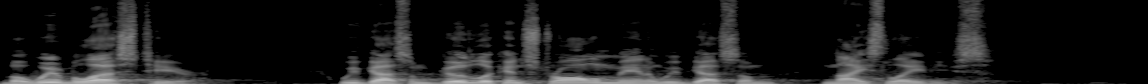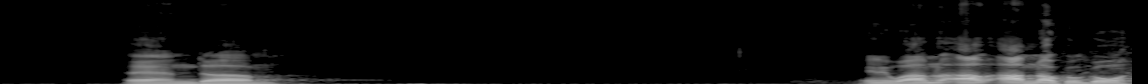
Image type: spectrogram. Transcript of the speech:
But we're blessed here. We've got some good looking, strong men, and we've got some nice ladies. And um, anyway, I'm not, I'm not going to go.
